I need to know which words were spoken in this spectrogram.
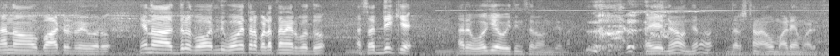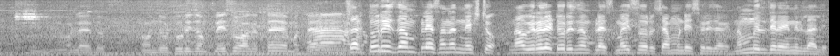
ನಾನು ಒಬ್ಬ ಆಟೋ ಡ್ರೈವರು ಏನೋ ಅದ್ರ ಅಲ್ಲಿ ಹೋಗೋ ಥರ ಬಡತನ ಇರ್ಬೋದು. ಸದ್ಯಕ್ಕೆ ಅರೆ ಹೋಗೇ ಹೋಯ್ತೀನಿ ಸರ್ ಒಂದಿನ. ಐದು ದಿನ ಒಂದಿನ ದರ್ಶನ ನಾವು ಮಾಡೇ ಮಾಡ್ತೀವಿ. ಒಳ್ಳೆಯದು ಒಂದು ಟೂರಿಸಂ ಪ್ಲೇಸು ಆಗುತ್ತೆ ಮತ್ತೆ ಸರ್ ಟೂರಿಸಂ ಪ್ಲೇಸ್ ಅನ್ನೋದು ನೆಕ್ಸ್ಟು ನಾವು ಇರೋದೇ ಟೂರಿಸಂ ಪ್ಲೇಸ್ ಮೈಸೂರು ಚಾಮುಂಡೇಶ್ವರಿ ಜಾಗ. ನಮ್ಮ ಇಲ್ದಿರ ಏನಿಲ್ಲ ಅಲ್ಲಿ.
